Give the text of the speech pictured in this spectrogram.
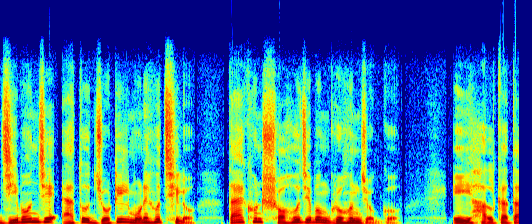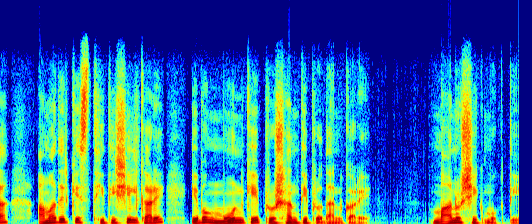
জীবন যে এত জটিল মনে হচ্ছিল তা এখন সহজ এবং গ্রহণযোগ্য। এই হালকাতা আমাদেরকে স্থিতিশীল করে এবং মনকে প্রশান্তি প্রদান করে। মানসিক মুক্তি।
